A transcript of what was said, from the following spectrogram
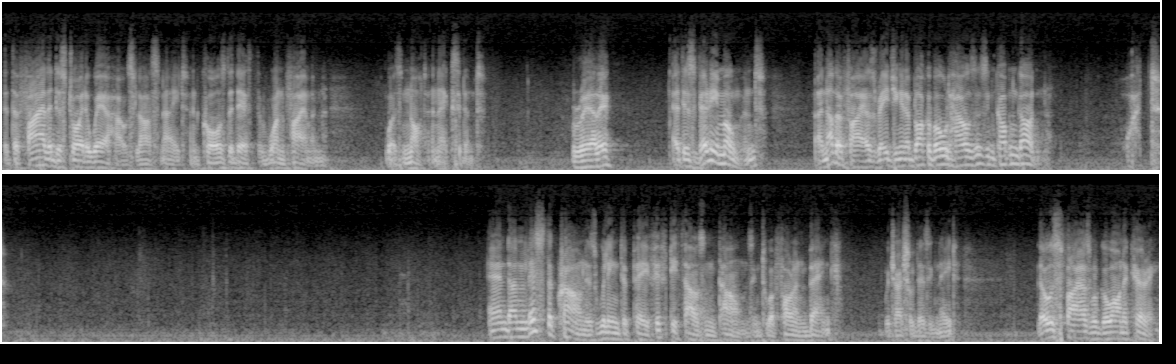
that the fire that destroyed a warehouse last night and caused the death of one fireman was not an accident. Really? At this very moment, another fire is raging in a block of old houses in Covent Garden. What? And unless the Crown is willing to pay 50,000 pounds into a foreign bank, which I shall designate, those fires will go on occurring.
